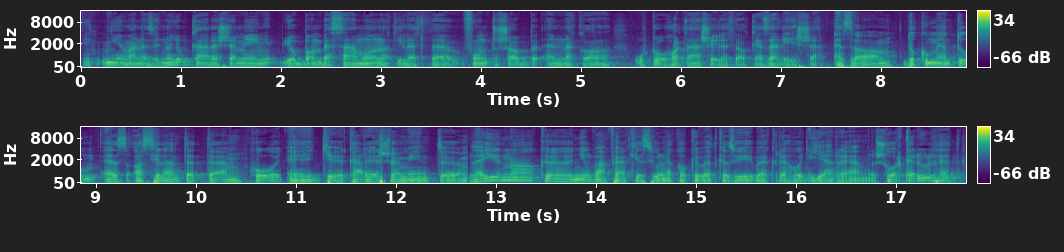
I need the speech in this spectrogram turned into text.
Itt nyilván ez egy nagyobb káresemény, jobban beszámolnak, illetve fontosabb ennek a utóhatása, illetve a kezelése. Ez a dokumentum, ez azt jelentette, hogy egy káreseményt leírnak, nyilván felkészülnek a következő évekre, hogy ilyenre sor kerülhet,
